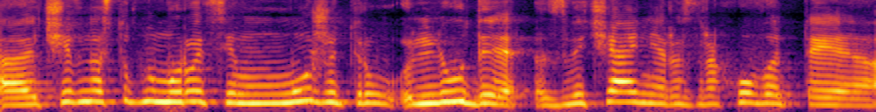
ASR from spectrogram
Е, Чи в наступному році можуть люди звичайні розраховувати, е,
